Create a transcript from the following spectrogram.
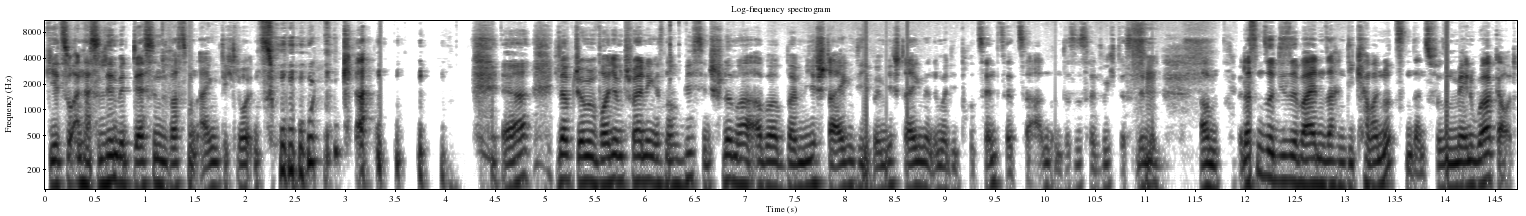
geht so an das Limit dessen, was man eigentlich Leuten zumuten kann. ja, ich glaube, German Volume Training ist noch ein bisschen schlimmer, aber bei mir steigen die, bei mir steigen dann immer die Prozentsätze an und das ist halt wirklich das Limit. Hm. Um, das sind so diese beiden Sachen, die kann man nutzen dann für so ein Main Workout.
